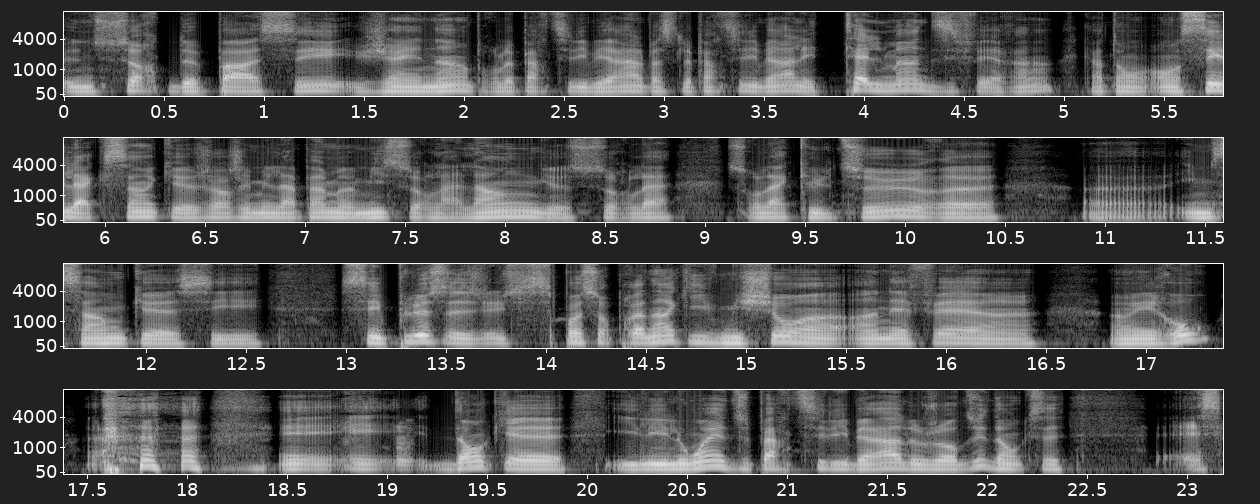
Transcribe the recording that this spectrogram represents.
une sorte de passé gênant pour le Parti libéral? Parce que le Parti libéral est tellement différent. Quand on, sait l'accent que Georges-Émile Lapalme a mis sur la langue, sur la, sur la culture, euh, euh, il me semble que c'est c'est plus, c'est pas surprenant qu'Yves Michaud en, en ait fait un, héros. et, donc, euh, il est loin du Parti libéral d'aujourd'hui. Donc, est-ce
